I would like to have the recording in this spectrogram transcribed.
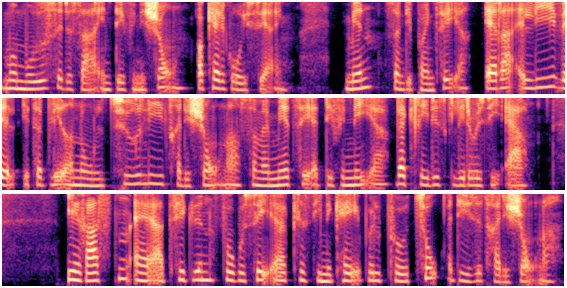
må modsætte sig en definition og kategorisering. Men, som de pointerer, er der alligevel etableret nogle tydelige traditioner, som er med til at definere, hvad kritisk literacy er. I resten af artiklen fokuserer Christine Kabel på to af disse traditioner,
